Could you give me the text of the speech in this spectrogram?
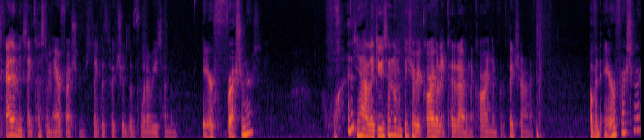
this guy that makes like custom air fresheners, like with pictures of whatever you send him. Air fresheners? What? Yeah, like if you send them a picture of your car, he'll like cut it out in the car and then put a picture on it. Of an air freshener?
